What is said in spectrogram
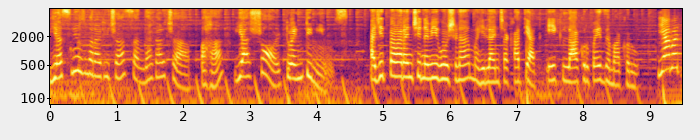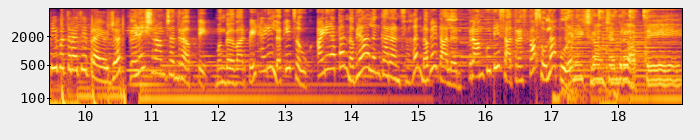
यस न्यूज मराठीच्या संध्याकाळच्या. पहा या शॉर्ट ट्वेंटी न्यूज अजित पवारांची नवी घोषणा महिलांच्या खात्यात एक लाख रुपये जमा करू. या बातमीपत्राचे प्रायोजक गणेश रामचंद्र आपटे मंगळवार पेठ आणि लकी चौक. आणि आता नव्या अलंकारांसह नवे दालन. रामकुटी सात रस्ता सोलापूर. गणेश रामचंद्र आपटे.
